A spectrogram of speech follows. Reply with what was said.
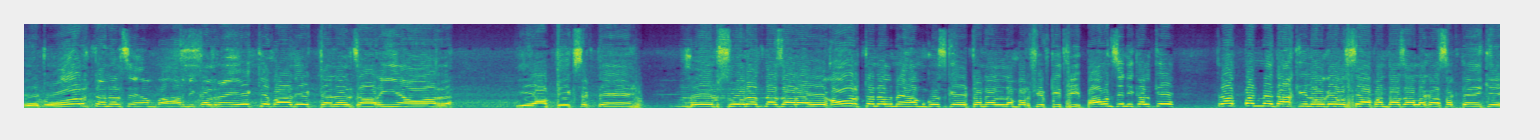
एक और टनल से हम बाहर निकल रहे हैं। एक के बाद एक टनल जा रही हैं और ये आप देख सकते हैं, खूबसूरत नज़ारा। एक और टनल में हम घुस गए, टनल नंबर 53 बावन से निकल के तिरपन में दाखिल हो गए। उससे आप अंदाज़ा लगा सकते हैं कि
